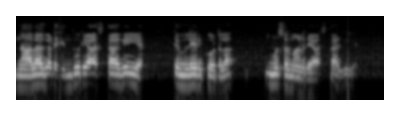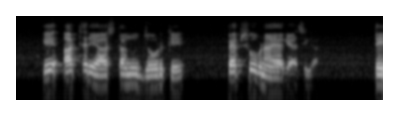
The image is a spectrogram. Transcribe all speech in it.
ਨਾਲਾਗੜ੍ਹ ਹਿੰਦੂ ਰਿਆਸਤ ਆ ਗਈ ਹੈ ਤੇ ਮਲੇਰਕੋਟਲਾ ਮੁਸਲਮਾਨ ਰਿਆਸਤ ਆ ਗਈ ਹੈ। ਇਹ 8 ਰਿਆਸਤਾਂ ਨੂੰ ਜੋੜ ਕੇ ਪੈਪਸੂ ਬਣਾਇਆ ਗਿਆ ਸੀਗਾ ਤੇ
